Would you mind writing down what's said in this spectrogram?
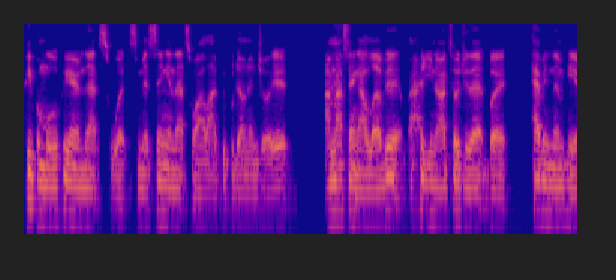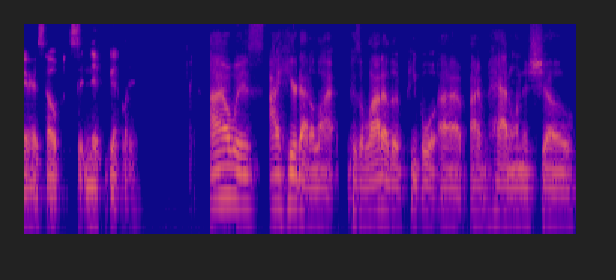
people move here and that's what's missing, and that's why a lot of people don't enjoy it. I'm not saying I love it, you know, I told you that, but having them here has helped significantly. I always I hear that a lot because a lot of the people uh, I've had on the show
